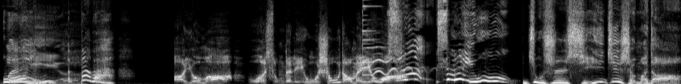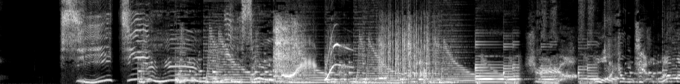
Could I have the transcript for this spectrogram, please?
喂，哎爸爸，哎呦妈，我送的礼物收到没有啊？什么什么礼物？就是洗衣机什么的。洗衣机？你送的？是啊，我中奖了嘛！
